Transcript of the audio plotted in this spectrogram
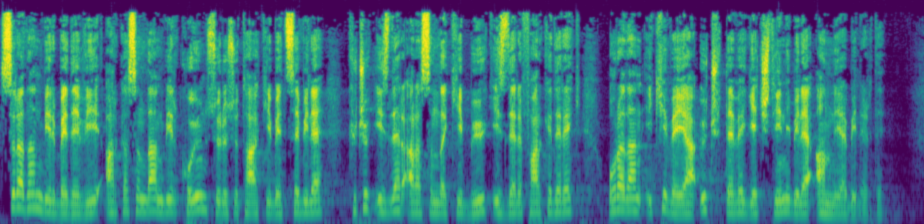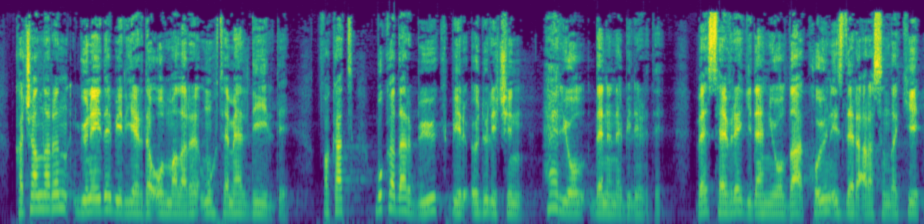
Sıradan bir bedevi arkasından bir koyun sürüsü takip etse bile küçük izler arasındaki büyük izleri fark ederek oradan iki veya üç deve geçtiğini bile anlayabilirdi. Kaçanların güneyde bir yerde olmaları muhtemel değildi. Fakat bu kadar büyük bir ödül için her yol denenebilirdi. Ve Sevre giden yolda koyun izleri arasındaki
